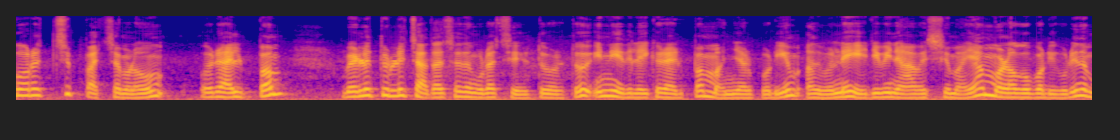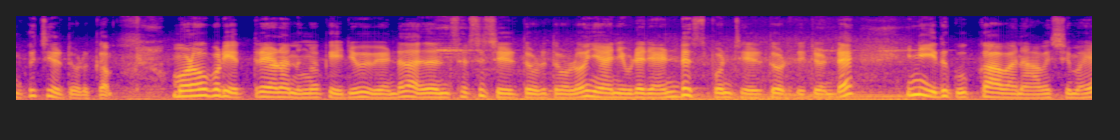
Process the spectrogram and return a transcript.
കുറച്ച് പച്ചമുളകും ഒരല്പം വെളുത്തുള്ളി ചതച്ചതും കൂടെ ചേർത്ത് കൊടുത്തു. ഇനി ഇതിലേക്ക് ഒരു അല്പം മഞ്ഞൾപ്പൊടിയും അതുപോലെ എരിവിന് ആവശ്യമായ മുളക് പൊടി കൂടി നമുക്ക് ചേർത്ത് കൊടുക്കാം. മുളക് പൊടി എത്രയാണോ നിങ്ങൾക്ക് എരിവ് വേണ്ടത് അതനുസരിച്ച് ചേർത്ത് കൊടുത്തോളൂ. ഞാനിവിടെ രണ്ട് സ്പൂൺ ചേർത്ത് കൊടുത്തിട്ടുണ്ട്. ഇനി ഇത് കുക്കാവാൻ ആവശ്യമായ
